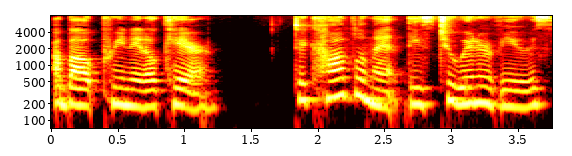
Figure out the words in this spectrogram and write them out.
about prenatal care. To complement these two interviews,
